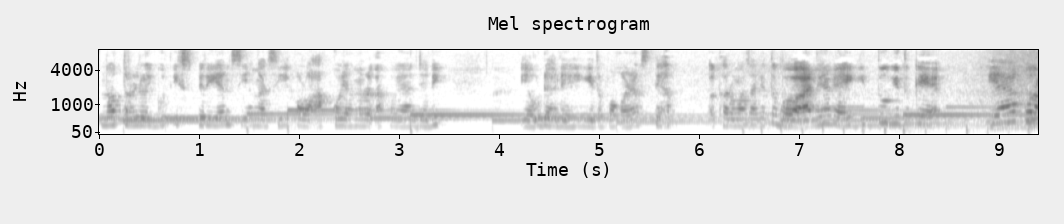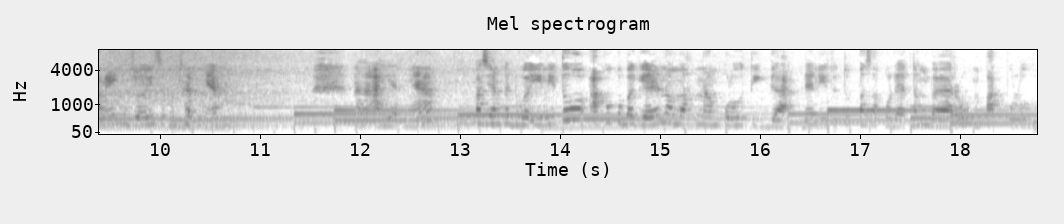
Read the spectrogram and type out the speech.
not really good experience ya nggak sih? Kalau aku yang menurut aku ya. Jadi ya udah deh gitu. Pokoknya setiap ke rumah sakit tuh bawaannya kayak gitu gitu. Kayak ya kurang enjoy sebenarnya. Nah akhirnya pas yang kedua ini tuh aku kebagiannya nomor 63 dan itu tuh pas aku datang baru 40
